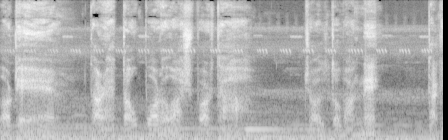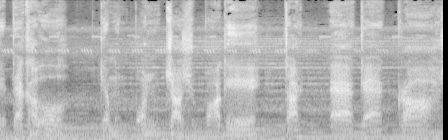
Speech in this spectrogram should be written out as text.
বটে তার এত বড় আসপর্দা চল তো ভাগ্নে তাকে দেখাবো কেমন পঞ্চাশ বাঘে তার এক এক গ্রাস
